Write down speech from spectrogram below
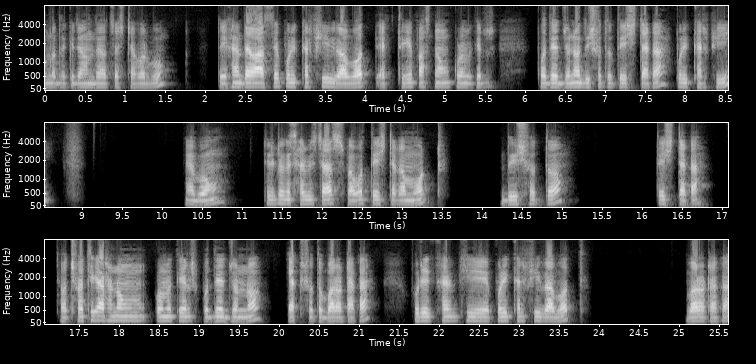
আপনাদেরকে জানান দেওয়ার চেষ্টা করব। তো এখানে দেওয়া আছে, পরীক্ষার ফি বাবদ এক থেকে পাঁচ নং ক্রমিকের পদের জন্য দুইশত তেইশ টাকা পরীক্ষার ফি এবং টেলিটকের সার্ভিস চার্জ বাবদ তেইশ টাকা মোট দুইশত তেইশ টাকা। ছয় থেকে আঠারো নং ক্রমিকের পদের জন্য একশত বারো টাকা। পরীক্ষার পরীক্ষার ফি বাবদ বারো টাকা।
